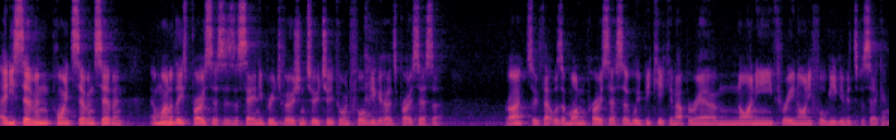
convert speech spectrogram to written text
87.77. And one of these processors is a Sandy Bridge version 2 2.4 gigahertz processor, right? So if that was a modern processor, we'd be kicking up around 93, 94 gigabits per second.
